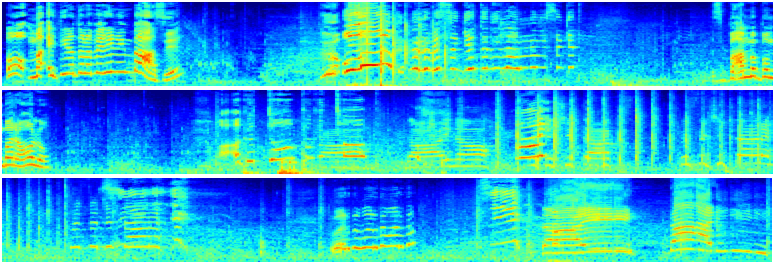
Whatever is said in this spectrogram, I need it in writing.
Oh, ma hai tirato la veleno in base? Oh! Non ho messo niente di là, non ho messo. Sbam bombarolo. Oh, che top, che No, top. dai, no! Vai. Queste città! Queste cittare! Queste cittare! Guarda, guarda, guarda. Sì. Dai! Dai!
